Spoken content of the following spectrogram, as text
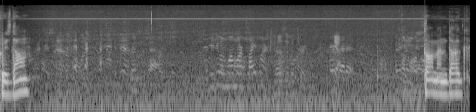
Chris down. Are you doing one more flight, Mark? Those are the three. Or Yeah. is that it? Are they One doing more. Tom and Doug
